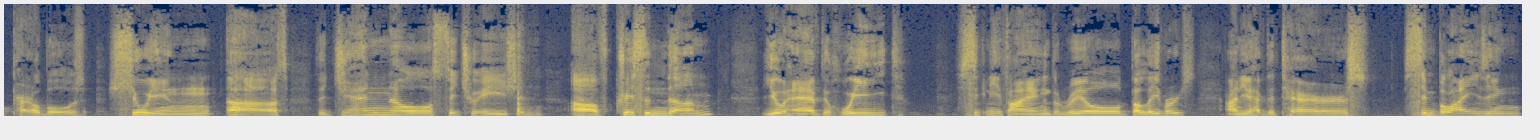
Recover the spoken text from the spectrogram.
parables showing us the general situation of Christendom. You have the wheat signifying the real believers, and you have the tares symbolizing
